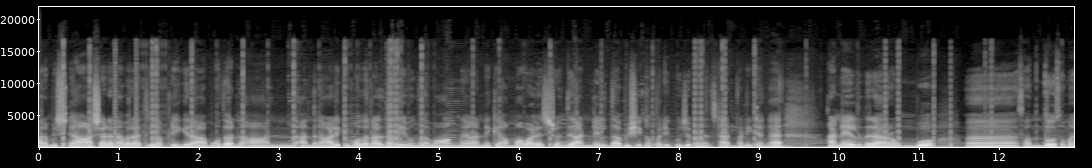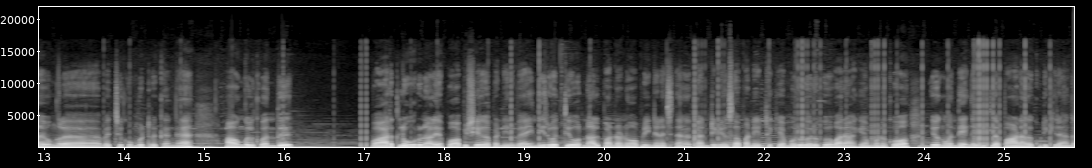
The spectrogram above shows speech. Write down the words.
ஆரம்பிச்சிட்டேன். ஆஷாட நவராத்திரி அப்படிங்கிற மொதல் அன் அந்த நாளைக்கு முதல் நாள் தாங்க இவங்களை வாங்கினேன். அன்றைக்கி அம்மாவை அழைச்சிட்டு வந்து அன்னையிலேருந்து அபிஷேகம் பண்ணி பூஜை பண்ண ஸ்டார்ட் பண்ணிட்டேங்க. அன்னையிலேருந்து நான் ரொம்ப சந்தோஷமாக இவங்களை வச்சு கும்பிட்ருக்கேங்க அவங்களுக்கு வந்து வாரத்தில் ஒரு நாள் எப்போ அபிஷேகம் பண்ணிடுவேன் இந்த இருபத்தி ஒரு நாள் பண்ணணும் அப்படின்னு நினச்சிதாங்க கண்டினியூஸாக பண்ணிகிட்ருக்கேன் முருகருக்கும் வராகி அம்மனுக்கும். இவங்க வந்து எங்கள் வீட்டில் பானகம் குடிக்கிறாங்க.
